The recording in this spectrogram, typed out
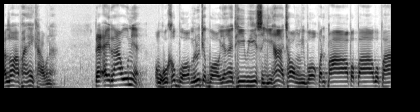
อัลลอฮ์อภัยให้เขานะ แต่ไอเราเนี่ยโอ้โหเขาบอกไม่รู้จะบอกยังไงทีวีสี่ห้าช่องนี่บอกปันเปล่าเปล่าเปล่าเปล่า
